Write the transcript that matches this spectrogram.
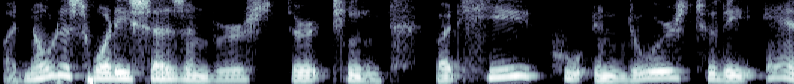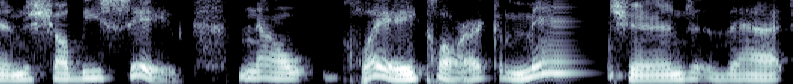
But notice what he says in verse 13 but he who endures to the end shall be saved. Now, Clay Clark mentioned that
